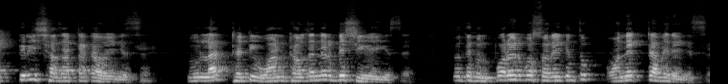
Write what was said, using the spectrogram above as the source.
একত্রিশ হাজার টাকা হয়ে গেছে। টু লাখ থার্টি ওয়ান থাউজেন্ডের বেশি হয়ে গেছে। তো দেখুন, পরের বছরে কিন্তু অনেকটা বেড়ে গেছে।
